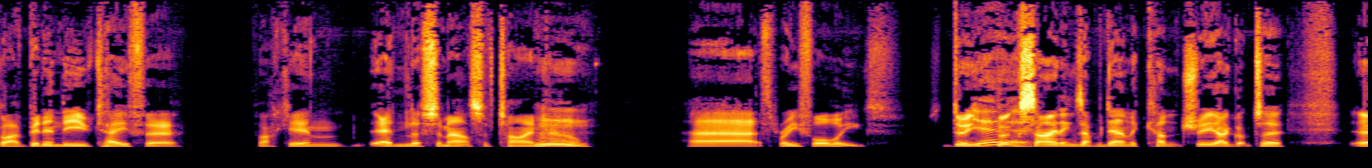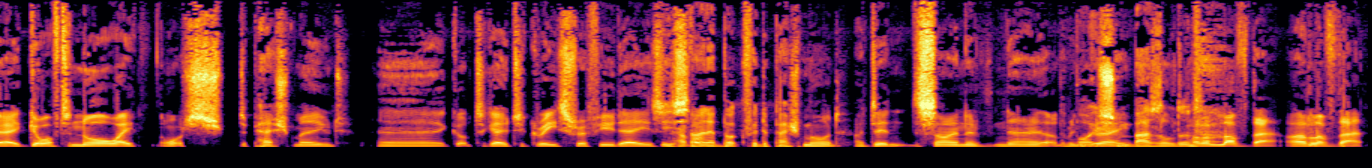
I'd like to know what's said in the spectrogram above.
I've been in the UK for fucking endless amounts of time Mm. now, uh, three four weeks. Doing Yeah. book signings up and down the country. I got to uh, go off to Norway and watch Depeche Mode. Uh, got to go to Greece for a few days. Did you sign a- a book for Depeche Mode? I didn't sign a no. That would have been Boys great. from Basildon. I love that. I'd love that.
